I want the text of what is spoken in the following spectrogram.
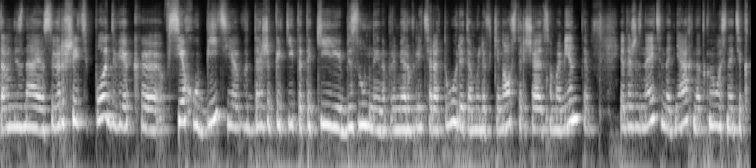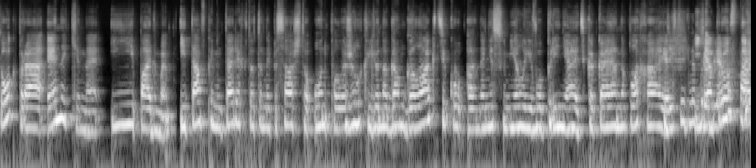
там, не знаю, совершить подвиг, э, всех убить. Я, даже какие-то такие безумные, например, в литературе там, или в кино встречаются моменты. Я даже, знаете, на днях наткнулась на ТикТок про Энакина и Падме. И там в комментариях кто-то написал, написал, что он положил к ее ногам галактику, а она не сумела его принять. Какая она плохая. Действительно, и я просто...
